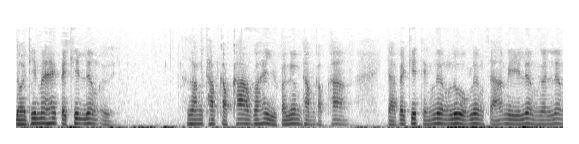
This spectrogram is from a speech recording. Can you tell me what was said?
โดยที่ไม่ให้ไปคิดเรื่องอื่นกำลังทำกับข้าวก็ให้อยู่กับเรื่องทำกับข้าว อย่าไปคิดถึงเรื่องลูกเรื่องสามีเรื่องเงินเรื่อง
